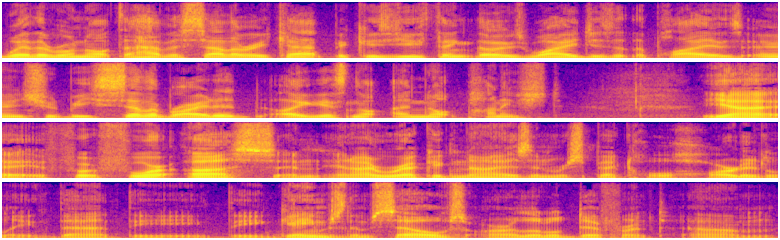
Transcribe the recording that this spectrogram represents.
whether or not to have a salary cap? Because you think those wages that the players earn should be celebrated, I guess, not and not punished. Yeah, eh, for for us, and, and I recognize and respect wholeheartedly that the the games themselves are a little different. Um,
